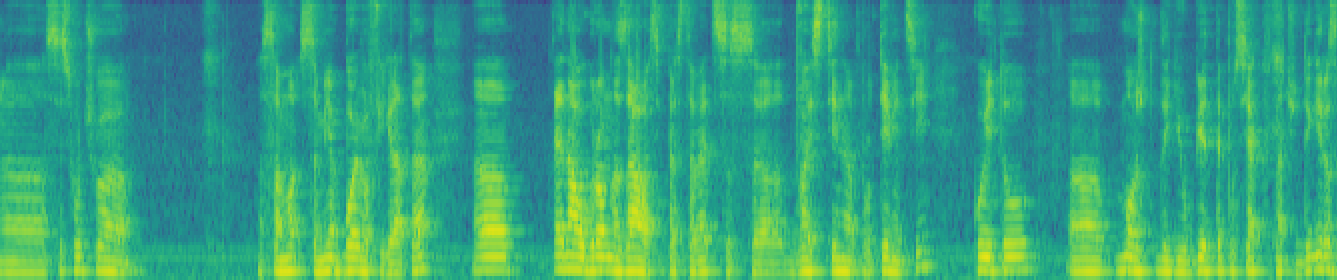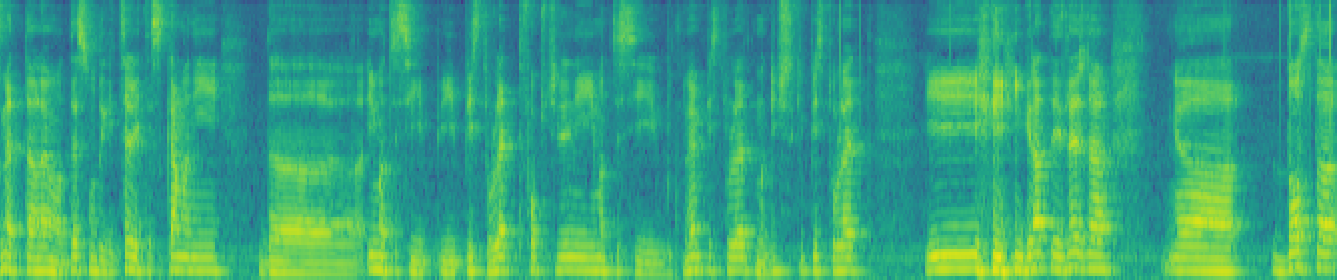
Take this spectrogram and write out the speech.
а, се случва сама, самия бой в играта. Една огромна зала си представете с а, 20 на противници, които можете да ги убиете по всякакъв начин. Да ги разметете налево десно, да ги целите с камъни, да имате си и пистолет в общи линии, имате си обикновен пистолет, магически пистолет и играта изглежда а, доста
